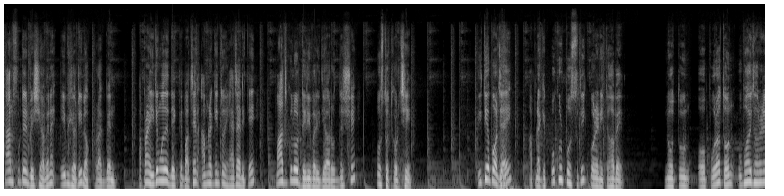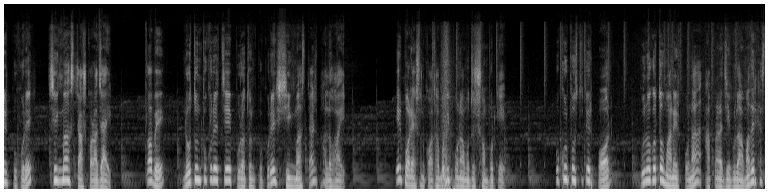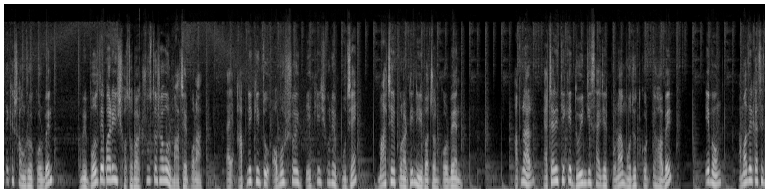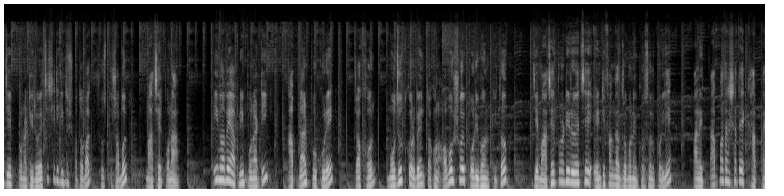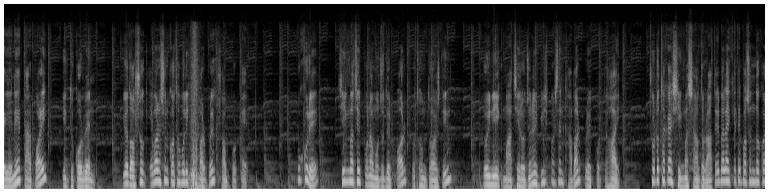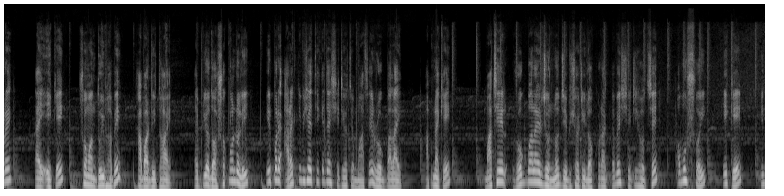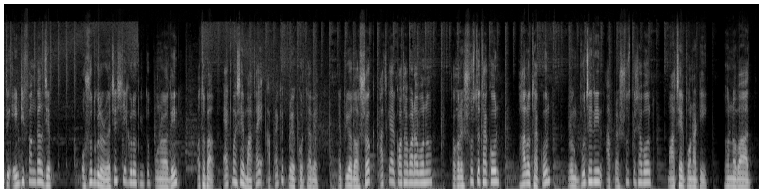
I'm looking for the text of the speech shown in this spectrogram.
চার ফুটের বেশি হবে না এই বিষয়টি লক্ষ্য রাখবেন। আপনারা ইতিমধ্যে দেখতে পাচ্ছেন, আমরা কিন্তু হ্যাচারিতে মাছগুলো ডেলিভারি দেওয়ার উদ্দেশ্যে প্রস্তুত করছি। দ্বিতীয় পর্যায়ে আপনাকে পুকুর প্রস্তুতি করে নিতে হবে। নতুন ও পুরাতন উভয় ধরনের পুকুরে শিং মাছ চাষ করা যায়। তবে নতুন পুকুরের চেয়ে পুরাতন পুকুরে শিং মাছ চাষ ভালো হয়। এরপরে আসুন কথা বলি পোনা মজুর সম্পর্কে। পুকুর প্রস্তুতের পর গুণগত মানের পোনা আপনারা যেগুলো আমাদের কাছ থেকে সংগ্রহ করবেন, আমি বলতে পারি শতভাগ সুস্থ সবল মাছের পোনা। তাই আপনি কিন্তু অবশ্যই দেখে শুনে বুঝে মাছের পোনাটি নির্বাচন করবেন। আপনার হ্যাচারি থেকে দুই ইঞ্চি সাইজের পোনা মজুত করতে হবে এবং আমাদের কাছে যে পোনাটি রয়েছে সেটি কিন্তু শতভাগ সুস্থ সবল মাছের পোনা। এইভাবে আপনি পোনাটি আপনার পুকুরে যখন মজুত করবেন তখন অবশ্যই পরিবহনকৃত যে মাছের পোনাটি রয়েছে অ্যান্টিফাঙ্গাল দ্রবণে গোসল করিয়ে পানির তাপমাত্রার সাথে খাপ খাইয়ে এনে তারপরেই কিন্তু করবেন। প্রিয় দর্শক, এবার আসুন কথা বলি খাবার প্রয়োগ সম্পর্কে। পুকুরে শিং মাছের পোনা মজুদের পর প্রথম দশ দিন দৈনিক মাছের ওজনের বিশ পার্সেন্ট খাবার প্রয়োগ করতে হয়। ছোট থাকায় শিং মাছ সাধারণত রাতের বেলায় খেতে পছন্দ করে, তাই একে সমান দুইভাবে খাবার দিতে হয়। তাই প্রিয় দর্শক মণ্ডলী, এরপরে আরেকটি বিষয় থেকে যায়, সেটি হচ্ছে মাছের রোগবালাই আপনাকে মাছের রোগবালাইয়ের জন্য যে বিষয়টি লক্ষ্য রাখতে হবে সেটি হচ্ছে অবশ্যই একে কিন্তু অ্যান্টিফাঙ্গাল যে ওষুধগুলো রয়েছে সেগুলো কিন্তু পনেরো দিন অথবা এক মাসের মাথায় আপনাকে প্রয়োগ করতে হবে। তাই প্রিয় দর্শক, আজকে আর কথা বাড়াবো না। সকলে সুস্থ থাকুন, ভালো থাকুন এবং বুঝে নিন আপনার সুস্থ সবল মাছের পোনাটি। ধন্যবাদ।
